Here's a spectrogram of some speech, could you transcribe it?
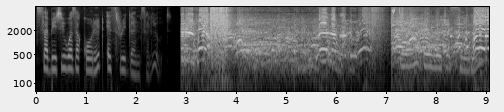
Sabiti was accorded a three gun salute. Story by Roger Sandy.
